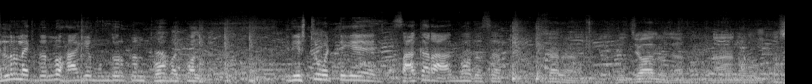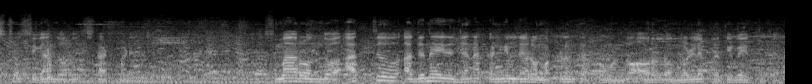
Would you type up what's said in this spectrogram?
ಎಲ್ಲರ ಲೆಕ್ಕದಲ್ಲೂ ಹಾಗೆ ಮುಂದುವರ್ಕೊಂಡು ಹೋಗ್ಬೇಕು ಅಂತ. ಎಷ್ಟು ಮಟ್ಟಿಗೆ ಸಾಕಾರ ಆಗ್ಬೋದು ಸರ್? ಸರ್, ನಿಜವಾಗ್ಲು ಸರ್, ನಾನು ಫಸ್ಟು ಸಿಗಂದವರು ಸ್ಟಾರ್ಟ್ ಮಾಡಿದ್ದೆ. ಸುಮಾರು ಒಂದು ಹತ್ತು ಹದಿನೈದು ಜನ ಕಣ್ಣಿಲ್ಲದೆ ಇರೋ ಮಕ್ಕಳನ್ನ ಕರ್ಕೊಂಡ್ಬಂದು ಅವರಲ್ಲಿ ಒಂದು ಒಳ್ಳೆ ಪ್ರತಿಭೆ ಇತ್ತು ಸರ್.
